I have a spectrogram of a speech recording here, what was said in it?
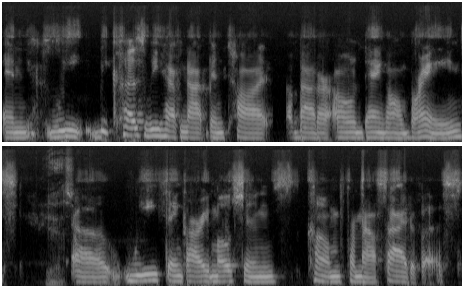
And yes. we because we have not been taught about our own dang on brains, yes. uh, we think our emotions come from outside of us,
